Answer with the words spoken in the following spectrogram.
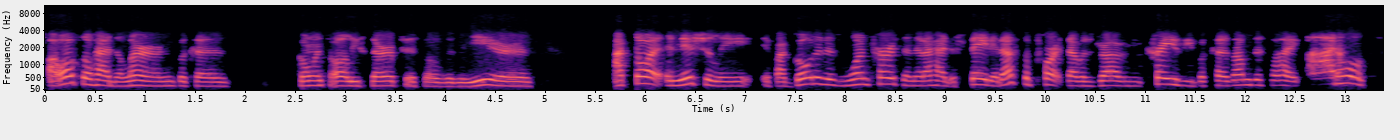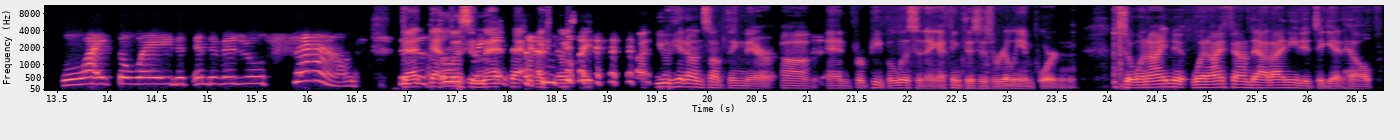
I also had to learn because going to all these therapists over the years, I thought initially if I go to this one person that I had to stay there, that's the part that was driving me crazy because I'm just like, I don't like the way this individual sounds. This That that so listen that freaking that I say, uh, you hit on something there um, and for people listening i think this is really important. So when i knew when i found out i needed to get help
